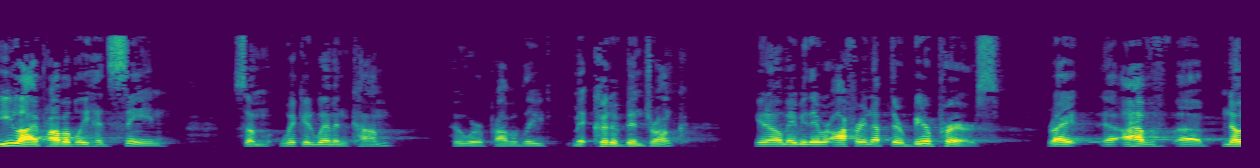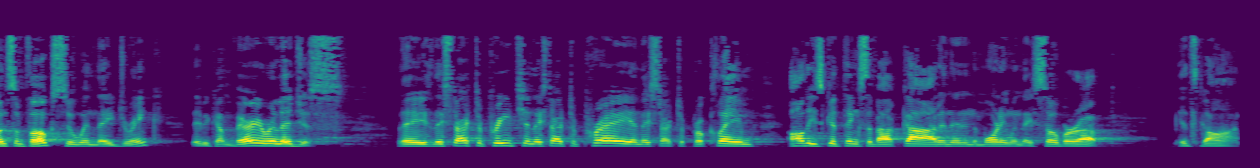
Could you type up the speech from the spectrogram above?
Eli probably had seen some wicked women come who were probably, could have been drunk. You know, maybe they were offering up their beer prayers, right? Uh, I have uh, known some folks who when they drink, they become very religious. They, they start to preach and they start to pray and they start to proclaim all these good things about God and then in the morning when they sober up, it's gone.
